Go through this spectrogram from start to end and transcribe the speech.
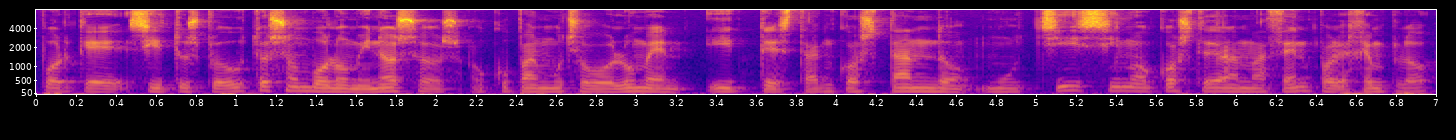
porque si tus productos son voluminosos, ocupan mucho volumen y te están costando muchísimo coste de almacén, por ejemplo,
